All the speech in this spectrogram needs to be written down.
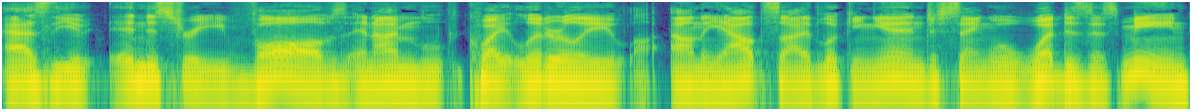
as the industry evolves and i'm quite literally on the outside looking in just saying well what does this mean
